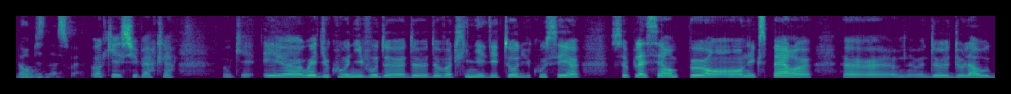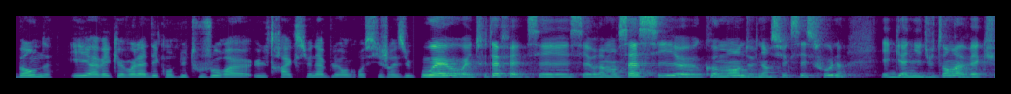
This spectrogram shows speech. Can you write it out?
leur business. Ok, super clair. Ok. Et ouais, du coup, au niveau de, de, votre ligne édito, du coup, c'est se placer un peu en, expert de, de l'outbound et avec voilà des contenus toujours ultra actionnables, en gros, si je résume. Ouais, ouais, ouais tout à fait. C'est vraiment ça. C'est comment devenir successful et gagner du temps avec,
